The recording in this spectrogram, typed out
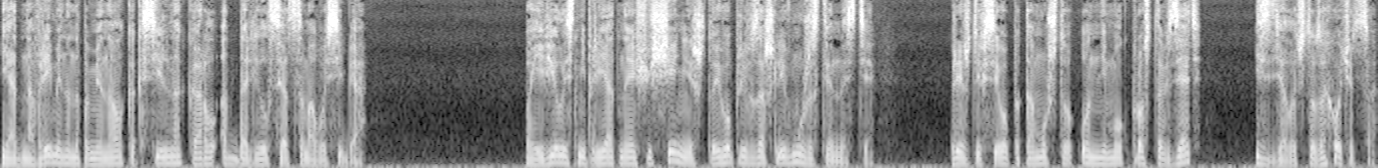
и одновременно напоминал, как сильно Карл отдалился от самого себя. Появилось неприятное ощущение, что его превзошли в мужественности – Прежде всего потому, что он не мог просто взять и сделать, что захочется.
